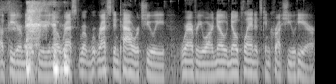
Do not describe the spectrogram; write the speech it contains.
of Peter Mayhew. You know, rest rest in power, Chewie, wherever you are. No no planets can crush you here.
